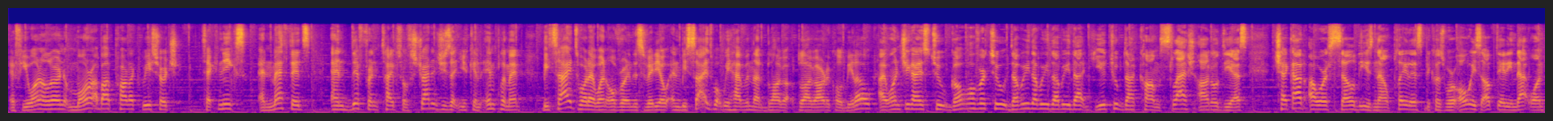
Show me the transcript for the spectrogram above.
if you wanna learn more about product research techniques and methods and different types of strategies that you can implement besides what I went over in this video and besides what we have in that blog, blog article below, I want you guys to go over to www.youtube.com slash autods, check out our sell these now playlist because we're always updating that one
